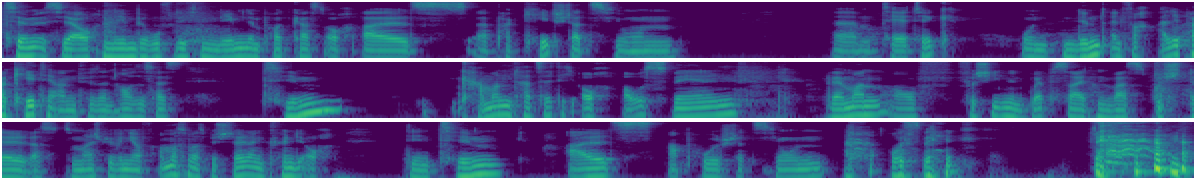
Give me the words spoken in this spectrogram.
Tim ist ja auch nebenberuflich neben dem Podcast auch als äh, Paketstation ähm, tätig und nimmt einfach alle Pakete an für sein Haus. Das heißt, Tim kann man tatsächlich auch auswählen, wenn man auf verschiedenen Webseiten was bestellt. Also zum Beispiel, wenn ihr auf Amazon was bestellt, dann könnt ihr auch den Tim als Abholstation auswählen.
